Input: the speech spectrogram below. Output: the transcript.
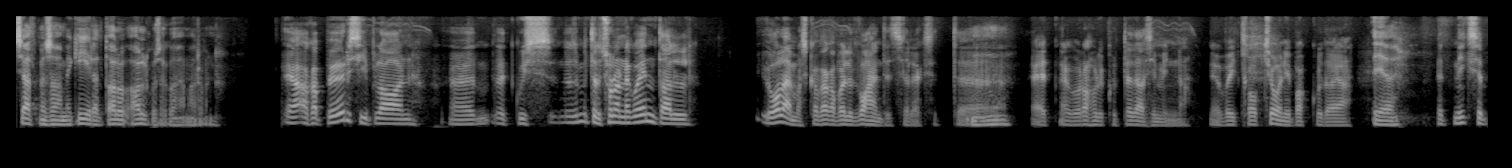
sealt me saame kiirelt al alguse kohe, ma arvan. aga börsiplaan, äh, et kui, no sa mõtled, et sul on nagu endal ju olemas ka väga paljud vahendid selleks, et mm, -hmm. et nagu rahulikult edasi minna ja võid ka optsiooni pakkuda ja yeah.. et miks see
